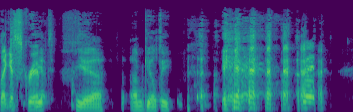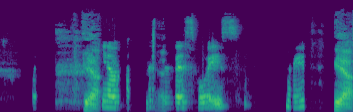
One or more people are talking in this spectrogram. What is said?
Like a script. Yeah, I'm guilty. But yeah. you know, customer service voice, right? Yeah.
